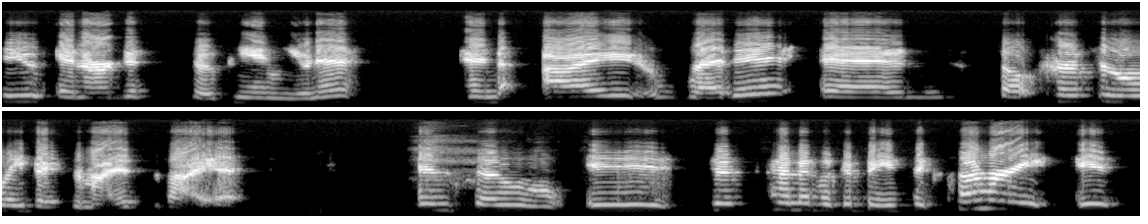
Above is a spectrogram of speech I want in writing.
to in our dystopian unit. And I read it and felt personally victimized by it. And so it just kind of like a basic summary, it's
